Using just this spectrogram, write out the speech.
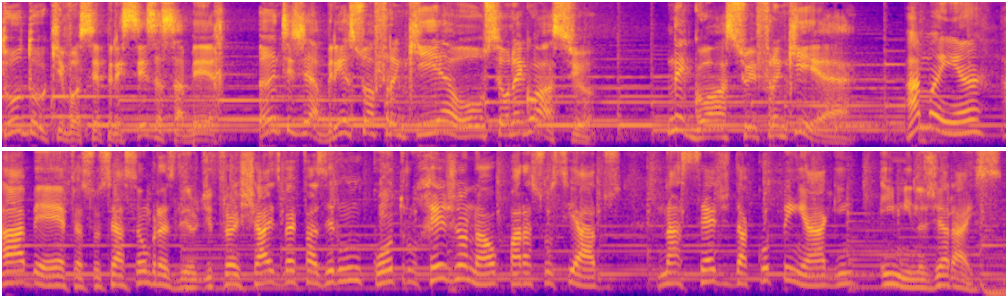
Tudo o que você precisa saber antes de abrir sua franquia ou seu negócio. Negócio e franquia. Amanhã, a ABF, Associação Brasileira de Franchise, vai fazer um encontro regional para associados na sede da Copenhagen, em Minas Gerais.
